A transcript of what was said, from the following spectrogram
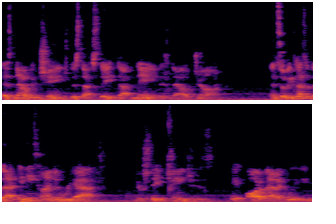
has now been changed. This .state.name is now John. And so because of that, anytime in React your state changes, it automatically,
